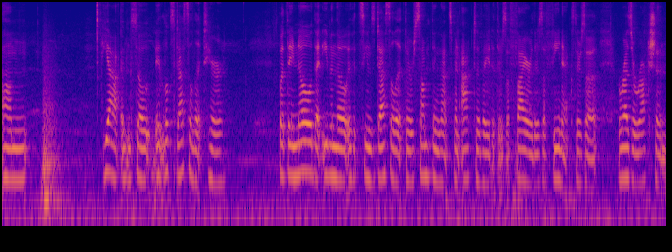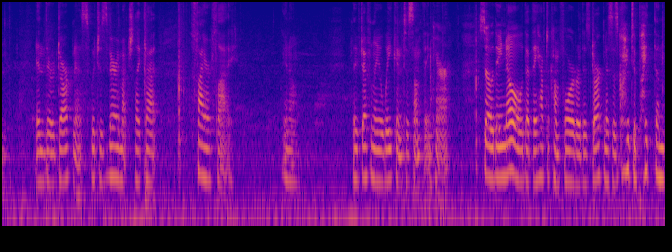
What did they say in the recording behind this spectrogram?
Um, yeah, and so it looks desolate here. But they know that even though if it seems desolate, there's something that's been activated. There's a fire, there's a phoenix, there's a resurrection in their darkness, which is very much like that firefly. You know, they've definitely awakened to something here. So they know that they have to come forward or this darkness is going to bite them.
